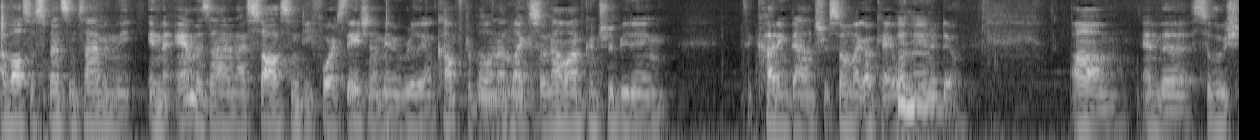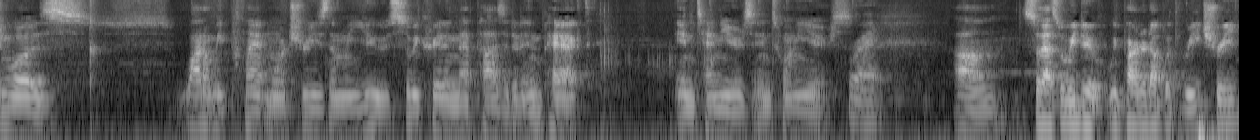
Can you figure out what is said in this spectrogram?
I've also spent some time in the in the Amazon, and I saw some deforestation that made me really uncomfortable, and I'm like, so now I'm contributing to cutting down trees. So I'm like, okay, what are we gonna do? Um, and the solution was, why don't we plant more trees than we use, so we create a net positive impact in 10 years, in 20 years. Right. Um, so that's what we do. We partnered up with Retree,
